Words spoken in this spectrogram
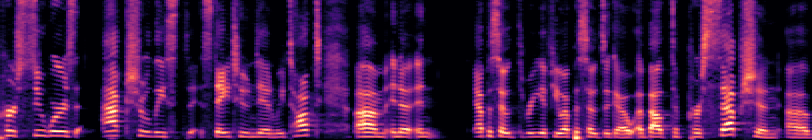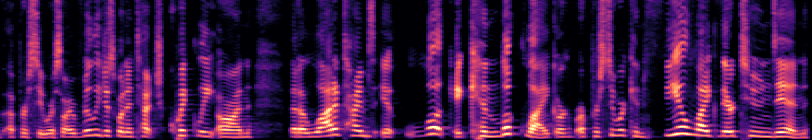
pursuers actually st- stay tuned in? We talked um, in, a, in episode three a few episodes ago about the perception of a pursuer. So I really just want to touch quickly on that. A lot of times it look it can look like, or a pursuer can feel like they're tuned in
